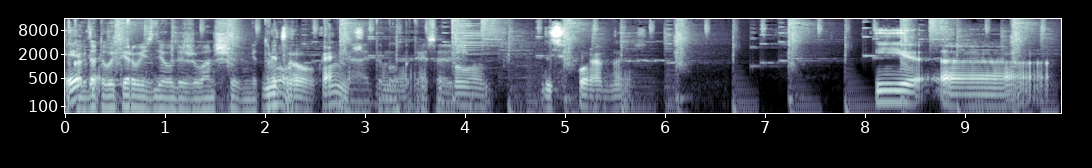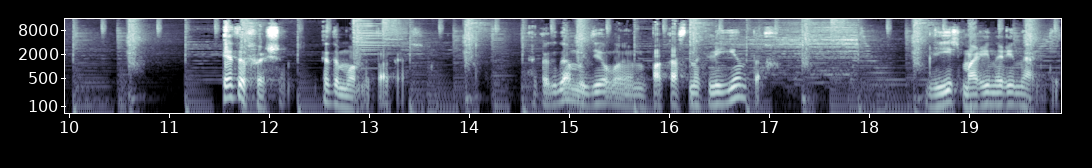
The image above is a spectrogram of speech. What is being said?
Когда-то вы первые сделали живанши в метро. Метро, конечно. Да, это было да, потрясающе. Это было до сих пор одно из. И э, это fashion, это модный показ. А когда мы делаем показ на клиентах, где есть Марина Ринальди,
